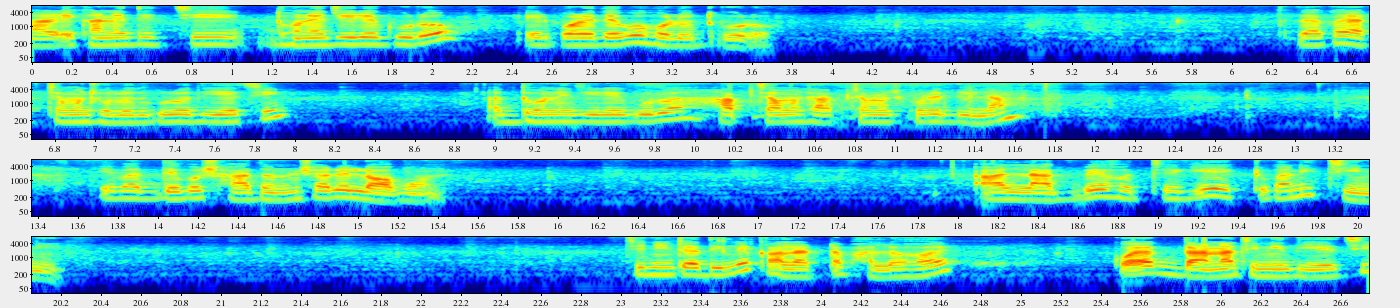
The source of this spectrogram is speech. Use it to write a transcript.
আর এখানে দিচ্ছি ধনে জিরে গুঁড়ো। এরপরে দেব হলুদ গুঁড়ো। দেখো এক চামচ হলুদ গুঁড়ো দিয়েছি। আর ধনে জিরে গুঁড়ো হাফ চামচ হাফ চামচ করে দিলাম। এবার দেব স্বাদ অনুসারে লবণ। আর লাগবে হচ্ছে গিয়ে একটুখানি চিনি। চিনিটা দিলে কালারটা ভালো হয়। কয়েক দানা চিনি দিয়েছি,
